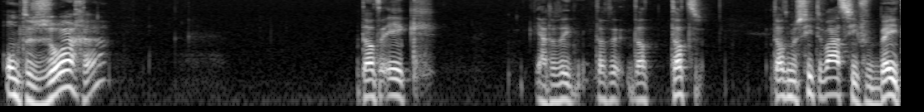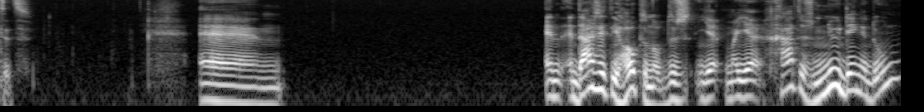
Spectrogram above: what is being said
om te zorgen dat ik, ja, dat ik, dat, dat, dat dat mijn situatie verbetert. En, en, en daar zit die hoop dan op. Dus je, maar je gaat dus nu dingen doen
